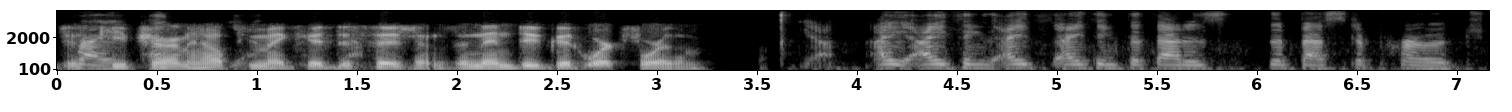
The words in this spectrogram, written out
Just right. keep trying to help yeah. them make good decisions and then do good work for them. Yeah, I, I think I, I think that that is the best approach.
